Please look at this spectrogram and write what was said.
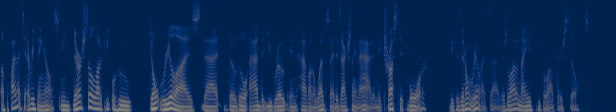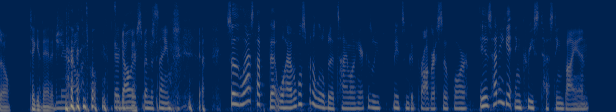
Apply that to everything else. I mean, there are still a lot of people who don't realize that the little ad that you wrote and have on a website is actually an ad and they trust it more because they don't realize that. There's a lot of naive people out there still. So take advantage. and their doll- Their take dollars spend the same. yeah. So the last topic that we'll have, and we'll spend a little bit of time on here because we've made some good progress so far, is how do you get increased testing buy-in?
